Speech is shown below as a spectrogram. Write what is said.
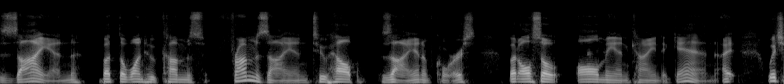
Zion, but the one who comes from Zion to help Zion, of course, but also all mankind again. I, which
